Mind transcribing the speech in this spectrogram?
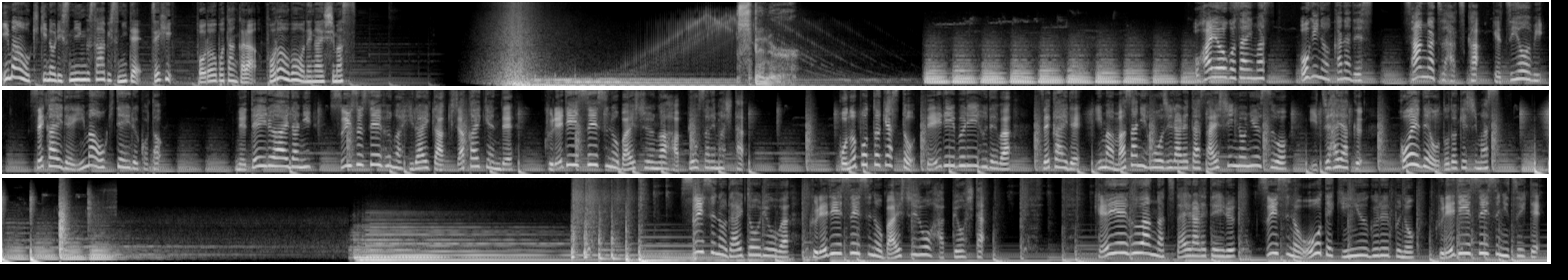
今お聞きのリスニングサービスにてぜひフォローボタンからフォローをお願いします。おはようございます。荻野かなです。3月20日月曜日。世界で今起きていること。寝ている間にスイス政府が開いた記者会見でクレディ・スイスの買収が発表されましたこのポッドキャスト「デイリー・ブリーフ」では世界で今まさに報じられた最新のニュースをいち早く声でお届けします。スイスの大統領はクレディ・スイスの買収を発表した。経営不安が伝えられているスイスの大手金融グループのクレディ・スイスについて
